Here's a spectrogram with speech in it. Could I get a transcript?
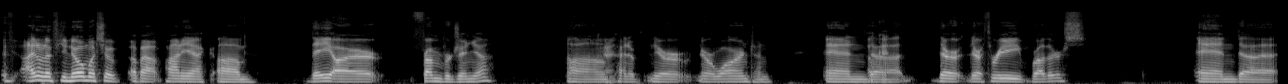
if, I don't know if you know much of, about Pontiak. Um, they are from Virginia, um, Okay. kind of near near Warrenton, and Okay. uh, they're they're three brothers, and uh,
